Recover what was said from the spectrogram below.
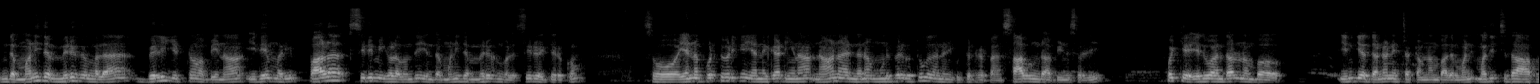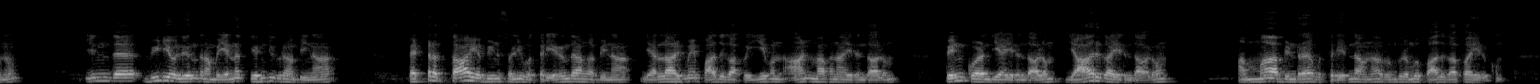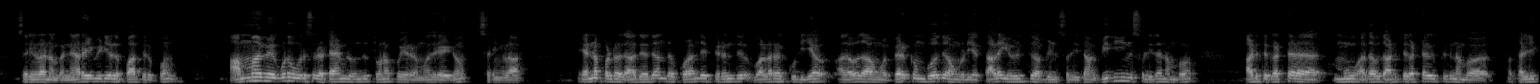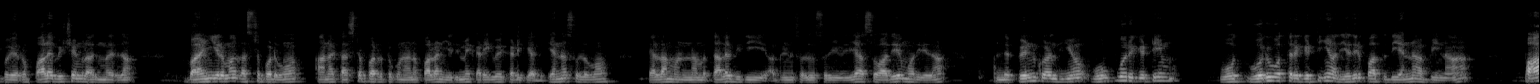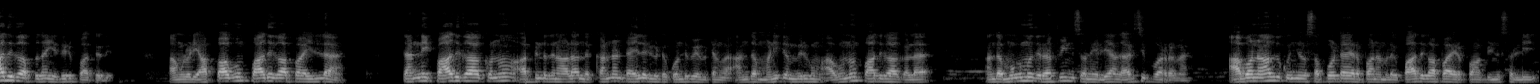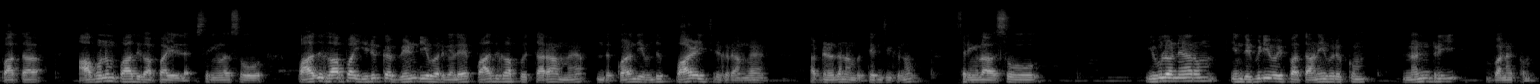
இந்த மனித மிருகங்களை வெளியிட்டோம் அப்படின்னா இதே மாதிரி பல சிறுமிகளை வந்து இந்த மனித மிருகங்களை சீரழிச்சிருக்கும் ஸோ என்னை பொறுத்த வரைக்கும் என்ன கேட்டிங்கன்னா நானாக இருந்தேன்னா மூணு பேருக்கு தூக்கு தண்டனை கொடுத்துட்ருப்பேன் சாவுண்டா அப்படின்னு சொல்லி. ஓகே எதுவாக இருந்தாலும் நம்ம இந்திய தண்டனை சட்டம் நம்ம அதை மதி- மதித்து தான் ஆகணும். இந்த வீடியோலேருந்து நம்ம என்ன தெரிஞ்சுக்கிறோம் அப்படின்னா பெற்ற தாய் அப்படின்னு சொல்லி ஒருத்தர் இருந்தாங்க அப்படின்னா எல்லாருக்குமே பாதுகாப்பு. ஈவன் ஆண் மகனாக இருந்தாலும் பெண் குழந்தையாக இருந்தாலும் யாருக்காக இருந்தாலும் அம்மா அப்படின்ற ஒருத்தர் இருந்தாங்கன்னா ரொம்ப ரொம்ப பாதுகாப்பாக இருக்கும். சரிங்களா? நம்ம நிறைய வீடியோவில் பார்த்துருப்போம். அம்மாவே கூட ஒரு சில டைமில் வந்து துணை போயிடுற மாதிரி ஆகிடும் சரிங்களா? என்ன பண்றது? அது அது அந்த குழந்தை பிறந்து வளரக்கூடிய அதாவது அவங்க பிறக்கும் போது அவங்களுடைய தலை எழுத்து அப்படின்னு சொல்லி தான் விதின்னு சொல்லி தான் நம்ம அடுத்த கட்ட மூ அதாவது அடுத்த கட்டத்துக்கு நம்ம தள்ளி போயிடுறோம். பல விஷயங்கள் அது மாதிரி தான் பயங்கரமாக கஷ்டப்படுவோம் ஆனால் கஷ்டப்படுறதுக்குண்டான பலன் எதுவுமே கிடைக்கவே கிடைக்காது. என்ன சொல்லுவோம்? எல்லாம் நம்ம தலை விதி அப்படின்னு சொல்லி சொல்லி இல்லையா? ஸோ அதே மாதிரி தான் அந்த பெண் குழந்தையும் ஒவ்வொரு கிட்டையும் ஒரு ஒருத்தர்கிட்டையும் அது எதிர்பார்த்தது என்ன அப்படின்னா பாதுகாப்பு தான் எதிர்பார்த்தது. அவங்களுடைய அப்பாவும் பாதுகாப்பா இல்லை. தன்னை பாதுகாக்கணும் அப்படின்றதுனால அந்த கண்ணன் டைலர் கிட்ட கொண்டு போய் விட்டாங்க. அந்த மனித மிருகம் அவனும் பாதுகாக்கல. அந்த முகமது ரஃபின்னு சொன்னேன் இல்லையா? அந்த அரிசி போடுறவன். அவனாவது கொஞ்சம் சப்போர்ட்டா இருப்பான் நம்மளுக்கு பாதுகாப்பா இருப்பான் அப்படின்னு சொல்லி பார்த்தா அவனும் பாதுகாப்பா இல்லை. சரிங்களா? ஸோ பாதுகாப்பா இருக்க வேண்டியவர்களே பாதுகாப்பு தராம இந்த குழந்தைய வந்து பாழச்சிருக்கிறாங்க அப்படின்றத நம்ம தெரிஞ்சுக்கணும். சரிங்களா? ஸோ இவ்வளோ நேரம் இந்த வீடியோவை பார்த்த அனைவருக்கும் நன்றி வணக்கம்.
